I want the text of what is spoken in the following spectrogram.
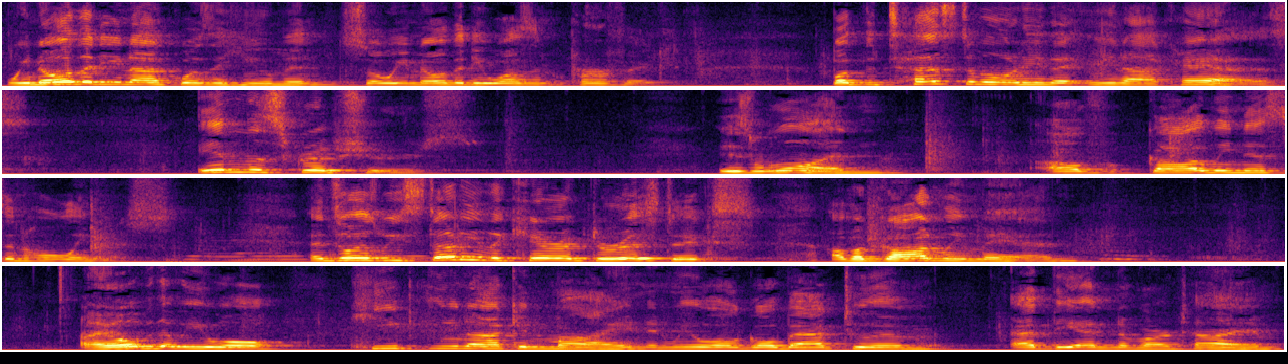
We know that Enoch was a human, so we know that he wasn't perfect. But the testimony that Enoch has in the scriptures is one of godliness and holiness. And so, as we study the characteristics of a godly man, I hope that we will keep Enoch in mind and we will go back to him at the end of our time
